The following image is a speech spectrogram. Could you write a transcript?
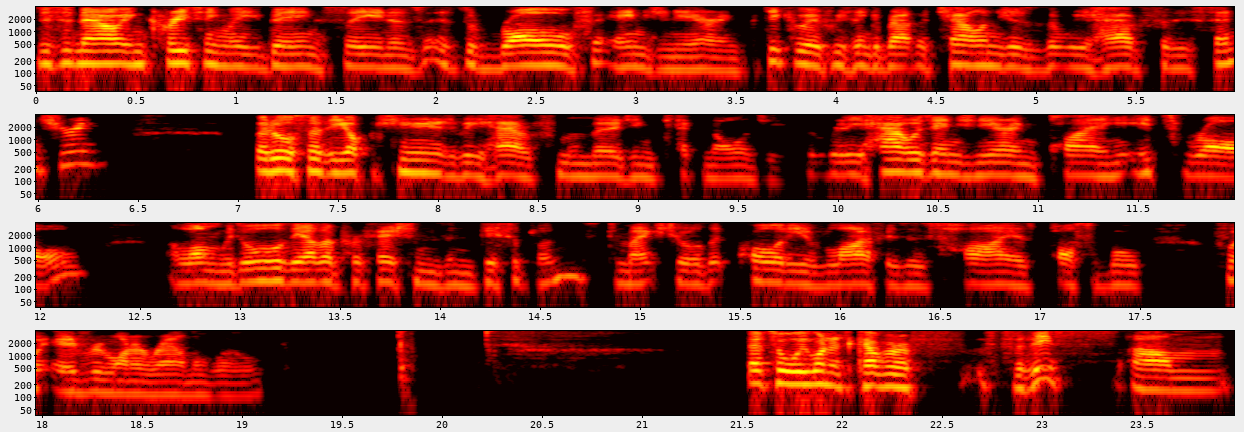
this is now increasingly being seen as, as the role for engineering, particularly if we think about the challenges that we have for this century, but also the opportunity we have from emerging technology. But really, how is engineering playing its role along with all the other professions and disciplines to make sure that quality of life is as high as possible for everyone around the world? That's all we wanted to cover for this. Um,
